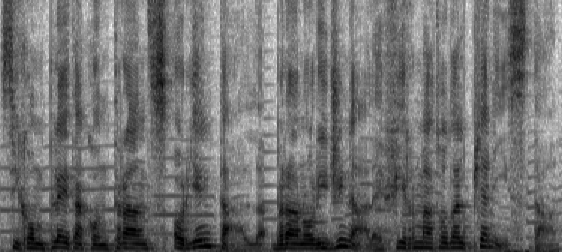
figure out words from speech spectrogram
si completa con Trans Oriental, brano originale firmato dal pianista.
